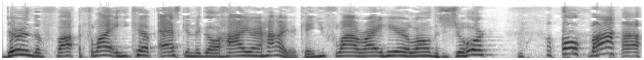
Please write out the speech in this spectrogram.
during the fi- flight, he kept asking to go higher and higher. Can you fly right here along the shore? Oh my.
